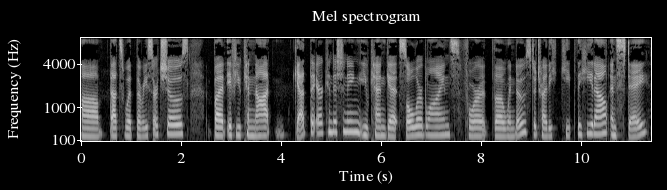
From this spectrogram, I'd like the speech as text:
Uh, that's what the research shows. But if you cannot get the air conditioning, you can get solar blinds for the windows to try to keep the heat out and stay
